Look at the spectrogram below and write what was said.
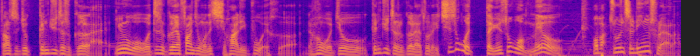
当时就根据这首歌来，因为我我这首歌要放进我的企划里不违和，然后我就根据这首歌来做了。其实我等于说我没有，我把朱文池拎出来了，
